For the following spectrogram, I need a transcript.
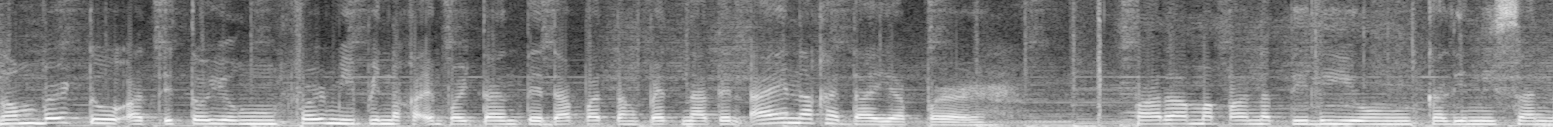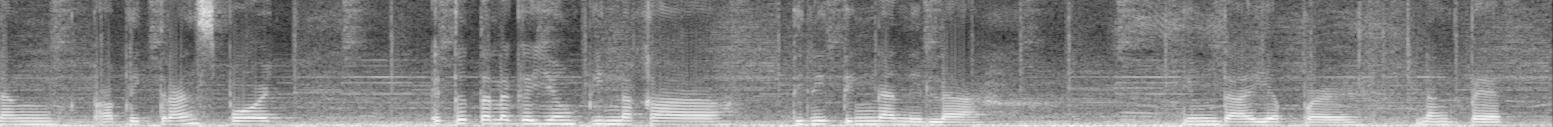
Number 2, at ito yung for me pinaka-importante, dapat ang pet natin ay naka-diaper. Para mapanatili yung kalinisan ng public transport, ito talaga yung pinaka tinitingnan nila, yung diaper ng pet.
